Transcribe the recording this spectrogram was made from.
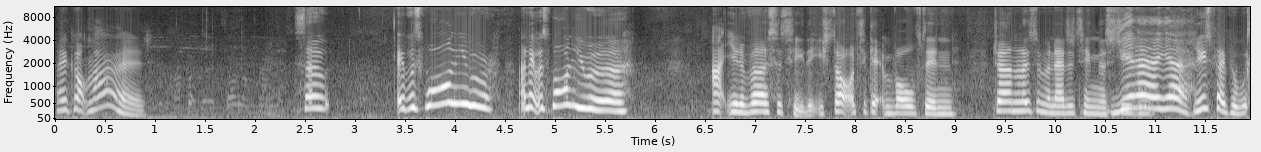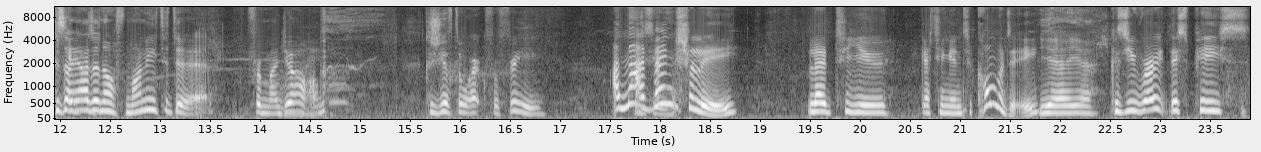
They got married. So it was while you were, and it was while you were at university that you started to get involved in journalism and editing the student Yeah, yeah. newspaper. Because I had enough money to do it from my job. Because you have to work for free. and that eventually led to you getting into comedy Yeah, yeah. because you wrote this piece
